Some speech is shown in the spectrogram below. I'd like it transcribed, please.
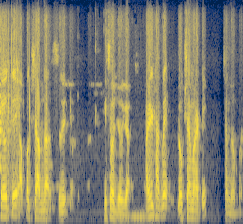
हे होते अपक्ष आमदार श्री किशोर जोरगा अनिल ठाकरे लोकशाही मराठी चंद्रपूर.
